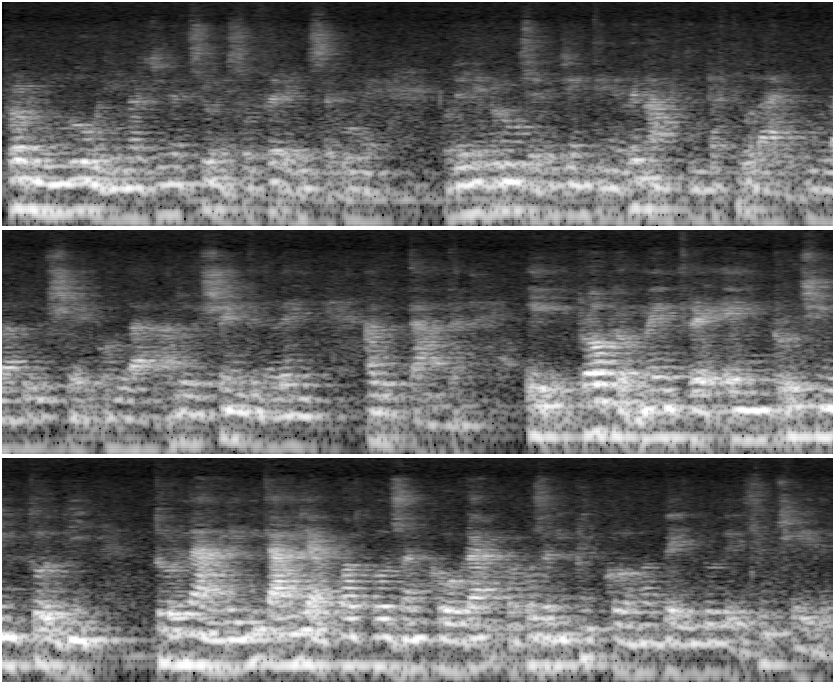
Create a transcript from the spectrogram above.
proprio in un luogo di immaginazione e sofferenza come con le lebrose reggenti nel reparto, in particolare con l'adolescente da lei adottata. E proprio mentre è in procinto di tornare in Italia qualcosa ancora, qualcosa di piccolo ma bello le succede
